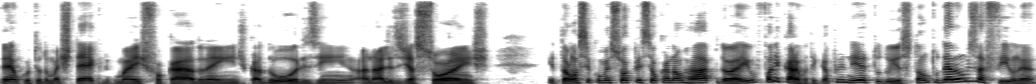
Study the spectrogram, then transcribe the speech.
é um conteúdo mais técnico, mais focado né, em indicadores, em análise de ações. Então, assim, começou a crescer o canal rápido. Aí eu falei, cara, vou ter que aprender tudo isso. Então, tudo era um desafio, né?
